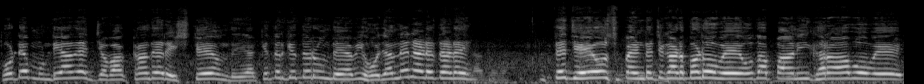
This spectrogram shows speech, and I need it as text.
ਤੁਹਾਡੇ ਮੁੰਡਿਆਂ ਦੇ, ਜਵਾਕਾਂ ਦੇ ਰਿਸ਼ਤੇ ਹੁੰਦੇ ਆ। ਕਿੱਧਰ ਕਿੱਧਰ ਹੁੰਦੇ ਆ? ਵੀ ਹੋ ਜਾਂਦੇ ਨੇੜੇ ਤੇੜੇ ਤੇ ਜੇ ਉਸ ਪਿੰਡ 'ਚ ਗੜਬੜ ਹੋਵੇ, ਉਹਦਾ ਪਾਣੀ ਖਰਾਬ ਹੋਵੇ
